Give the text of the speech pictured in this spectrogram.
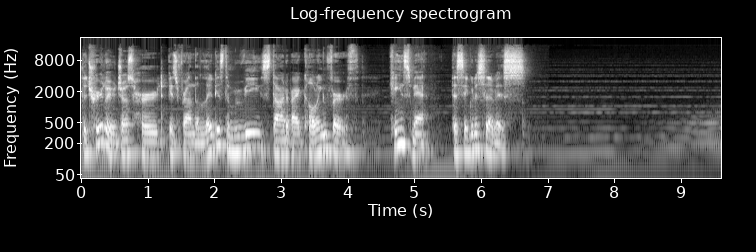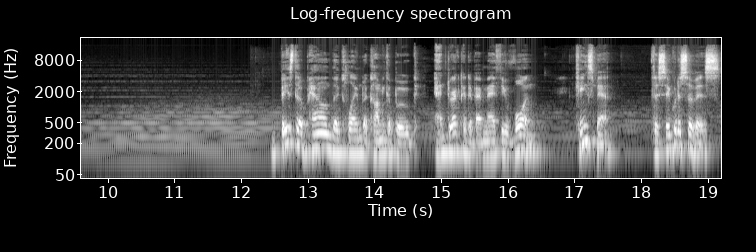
The trailer you just heard is from the latest movie starred by Colin Firth, Kingsman: The Secret Service. Based upon the acclaimed comic book and directed by Matthew Vaughn, Kingsman: The Secret Service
